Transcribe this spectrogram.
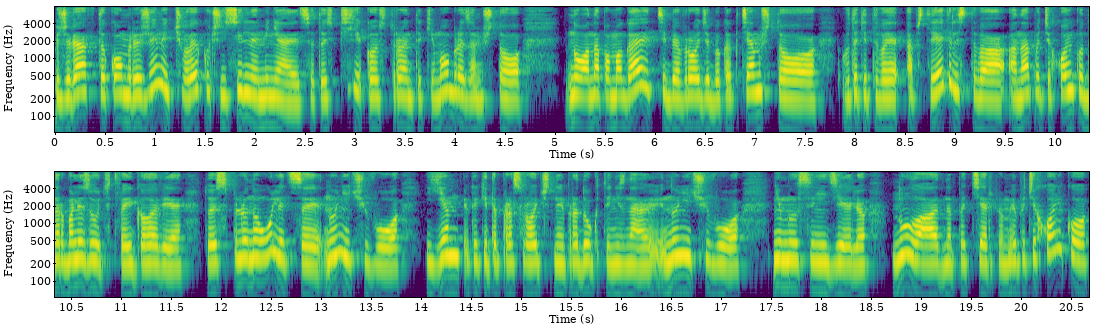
живя в таком режиме, человек очень сильно меняется. То есть психика устроена таким образом, что ну, она помогает тебе вроде бы как тем, что вот эти твои обстоятельства, она потихоньку нормализует в твоей голове. То есть сплю на улице, ну ничего, ем какие-то просроченные продукты, не знаю, ну ничего, не мылся неделю, ну ладно, потерпим. И потихоньку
